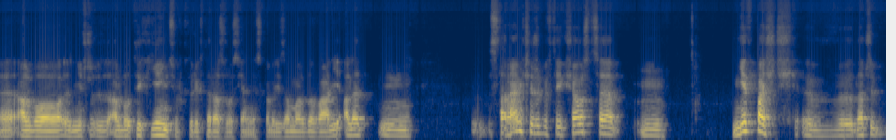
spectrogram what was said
e, albo, albo tych jeńców, których teraz Rosjanie z kolei zamordowali, ale mm, starałem się, żeby w tej książce mm, nie wpaść w, znaczy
